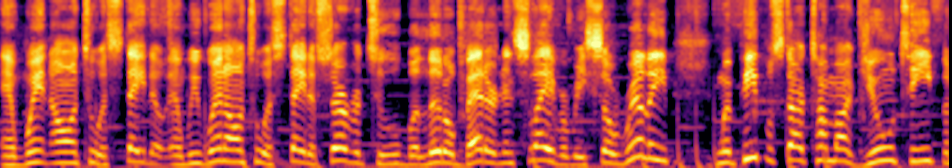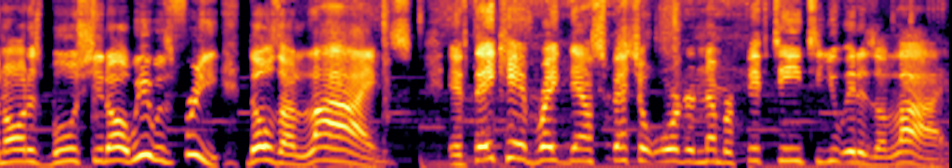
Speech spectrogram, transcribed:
and went on to a state of and we went on to a state of servitude, but little better than slavery. So really, when people start talking about Juneteenth and all this bullshit, oh, we was free. Those are lies. If they can't break down special order number 15 to you, it is a lie.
